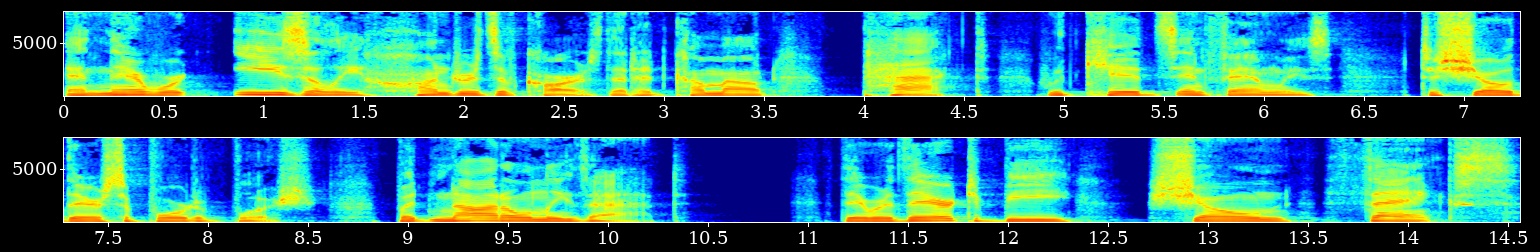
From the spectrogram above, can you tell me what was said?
And there were easily hundreds of cars that had come out packed with kids and families to show their support of Busch. But not only that, they were there to be shown thanks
